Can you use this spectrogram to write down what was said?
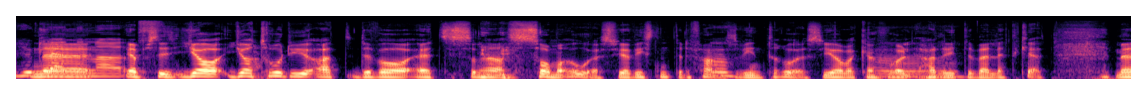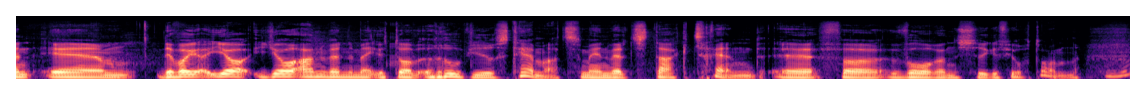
hur Nej, kläderna... ja, precis. Jag, jag trodde ju att det var ett sån här sommar-OS. Jag visste inte det fanns Mm. vinter-OS. Så jag var kanske var, hade Mm. lite väl lättklätt. Men ehm, det var, jag, jag använde mig utav rovdjurstemat som är en väldigt stark trend eh, för våren 2014 Mhm.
